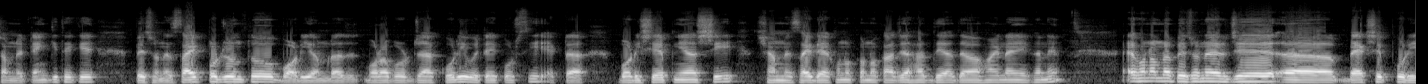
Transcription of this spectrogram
সামনে ট্যাঙ্কি থেকে পেছনের সাইড পর্যন্ত বডি আমরা বরাবর যা করি ওইটাই করছি। একটা বডি শেপ নিয়ে আসছি। সামনের সাইডে এখনও কোনো কাজে হাত দেওয়া দেওয়া হয় নাই এখানে। এখন আমরা পেছনের যে ব্যাক শেপ করি,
